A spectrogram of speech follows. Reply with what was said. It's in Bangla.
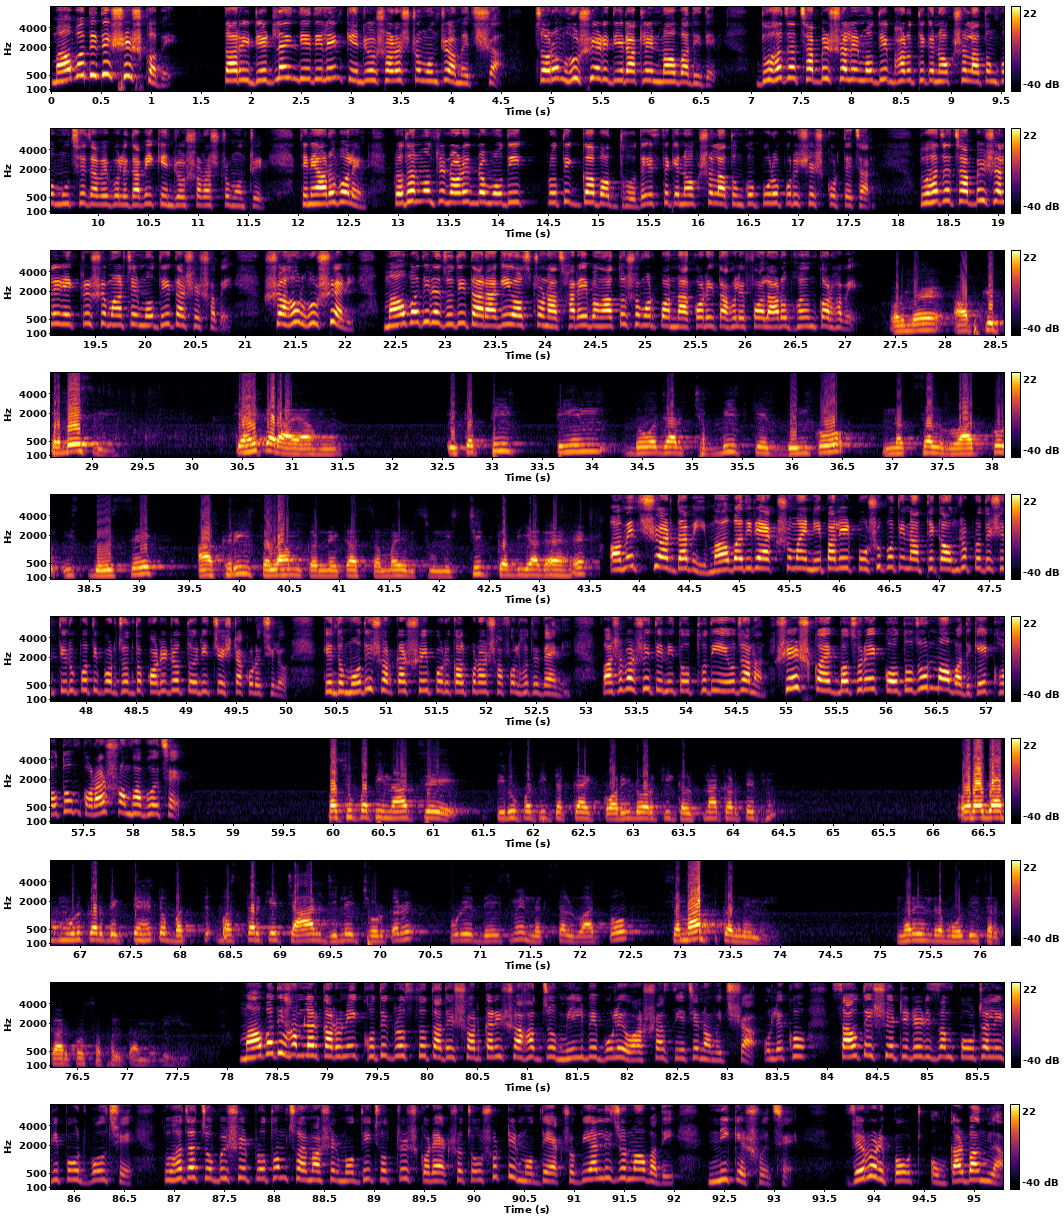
মাওবাদীদের শেষ কবে তারই ডেডলাইন দিয়ে দিলেন কেন্দ্রীয় স্বরাষ্ট্রমন্ত্রী অমিত শাহ চরম হুঁশিয়ারি দিয়ে রাখলেন মাওবাদীদের দু সালের মধ্যে ভারত থেকে নকশাল আতঙ্ক মুছে যাবে বলে দাবি কেন্দ্রীয় স্বরাষ্ট্রমন্ত্রীর তিনি আরও বলেন প্রধানমন্ত্রী নরেন্দ্র মোদী প্রতিজ্ঞাবদ্ধ দেশ থেকে নকশাল আতঙ্ক পুরোপুরি শেষ করতে চান দু সালের একত্রিশে মার্চের মধ্যেই তা শেষ হবে শহর হুঁশিয়ারি মাওবাদীরা যদি তার আগেই অস্ত্র না ছাড়ে এবং আত্মসমর্পণ না করে তাহলে ফল আরও ভয়ঙ্কর হবে और मैं आपके प्रदेश में कहकर आया हूं 31 तीन 2026 के दिन को नक्सलवाद को इस देश से आखिरी सलाम करने का समय सुनिश्चित कर दिया गया है অমিত শাহর দাবি মাওবাদীরা একসময় নেপালের পশুপতিনাথ থেকে অন্ধ্রপ্রদেশের তিরুপতি পর্যন্ত করিডোর তৈরির চেষ্টা করেছিল কিন্তু মোদী সরকার সেই পরিকল্পনা সফল হতে দেয়নি পাশাপাশি তিনি তথ্য দিয়েও জানান শেষ কয়েক বছরে কতজন মাওবাদীকে খতম করা সম্ভব হয়েছে पशुपतिनाथ से तिरुपति तक का एक कॉरिडोर की कल्पना करते थे। और आज आप मुड़कर देखते हैं तो बस्तर के चार ज़िले छोड़कर पूरे देश में नक्सलवाद को समाप्त करने में नरेंद्र मोदी सरकार को सफलता मिली है। মাওবাদী হামলার কারণে ক্ষতিগ্রস্ত তাদের সরকারি সাহায্য মিলবে বলেও আশ্বাস দিয়েছেন অমিত শাহ। উল্লেখ্য, সাউথ এশিয়া টেরোরিজম পোর্টালের রিপোর্ট বলছে দু হাজার প্রথম ছয় মাসের মধ্যে ছত্রিশগড়ে একশো চৌষট্টির মধ্যে একশো বিয়াল্লিশ জন মাওবাদী নিকেশ হয়েছে। ভেরো রিপোর্ট, ওঙ্কার বাংলা।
